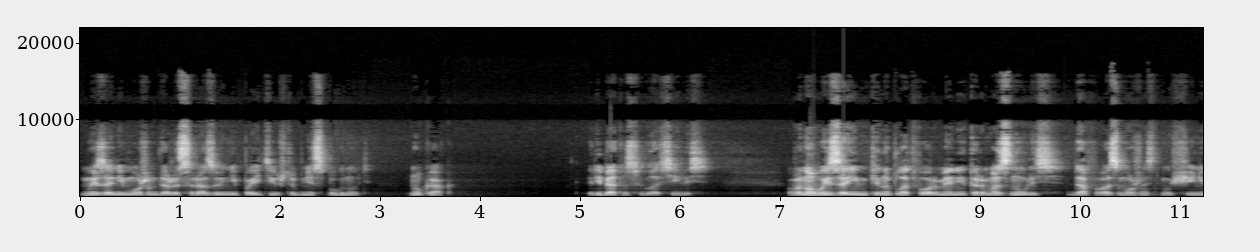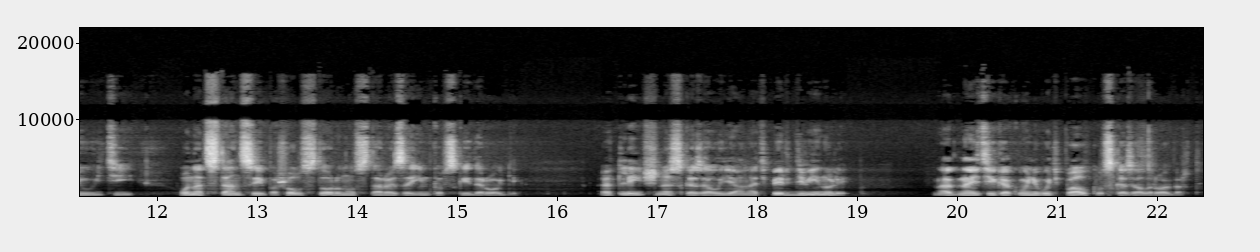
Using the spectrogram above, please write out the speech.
Мы за ним можем даже сразу и не пойти, чтобы не спугнуть. Ну как? Ребята согласились. В новой заимке на платформе они тормознулись, дав возможность мужчине уйти. Он от станции пошел в сторону Старозаимковской дороги. «Отлично», — сказал Ян, — «а теперь двинули». «Надо найти какую-нибудь палку», — сказал Роберт.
